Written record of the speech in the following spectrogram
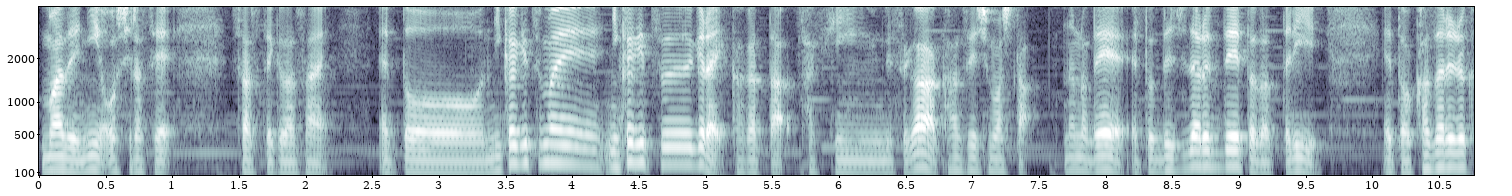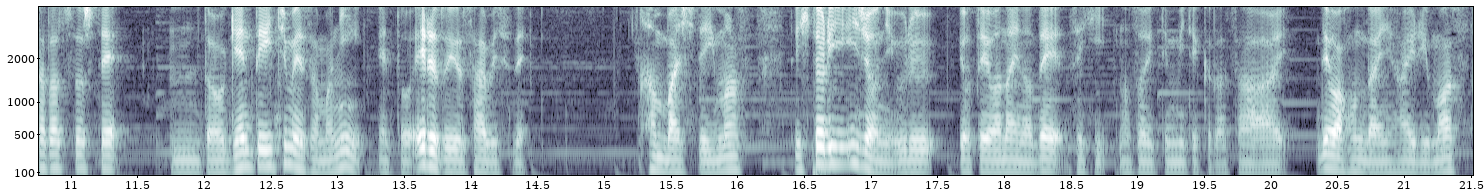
までにお知らせさせてください。えっと、2ヶ月前、2ヶ月ぐらいかかった作品ですが、完成しました。なので、えっと、デジタルデータだったり、えっと、飾れる形として、うんと、限定1名様に、えっと、L というサービスで販売しています。で1人以上に売る予定はないので、ぜひ覗いてみてください。では本題に入ります。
